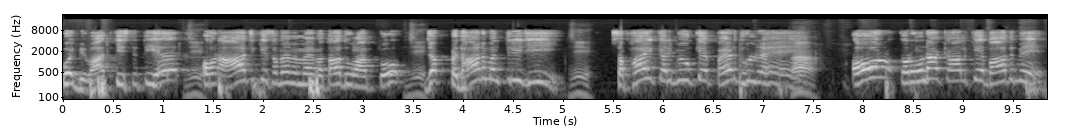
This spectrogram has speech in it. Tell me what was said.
कोई विवाद की स्थिति है। और आज के समय में मैं बता दूँ आपको जब प्रधानमंत्री जी। सफ़ाई कर्मियों के पैर धुल रहे हैं हाँ। और कोरोना काल के बाद में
